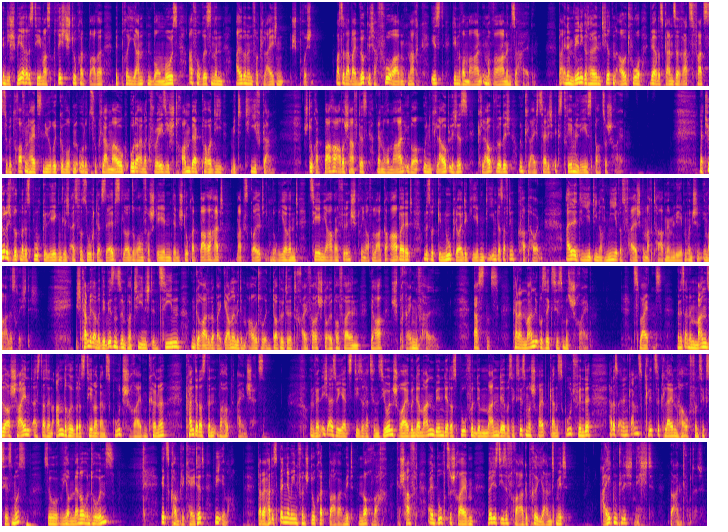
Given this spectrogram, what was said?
Denn die Schwere des Themas bricht Stuckrad Barre mit brillanten Bonmots, Aphorismen, albernen Vergleichen, Sprüchen. Was er dabei wirklich hervorragend macht, ist, den Roman im Rahmen zu halten. Bei einem weniger talentierten Autor wäre das Ganze ratzfatz zu Betroffenheitslyrik geworden oder zu Klamauk oder einer crazy Stromberg-Parodie mit Tiefgang. Stuttgart Bacher aber schafft es, einen Roman über Unglaubliches glaubwürdig und gleichzeitig extrem lesbar zu schreiben. Natürlich wird man das Buch gelegentlich als Versuch der Selbstläuterung verstehen, denn Stuckrad Barre hat, Max Gold ignorierend, zehn Jahre für den Springer Verlag gearbeitet und es wird genug Leute geben, die ihm das auf den Kopf hauen. All die, die noch nie etwas falsch gemacht haben im Leben und schon immer alles richtig. Ich kann mich einer gewissen Sympathie nicht entziehen und gerade dabei gerne mit dem Autor in doppelte, dreifache Stolperfallen, ja, Sprengfallen. Erstens, kann ein Mann über Sexismus schreiben? Zweitens, wenn es einem Mann so erscheint, als dass ein anderer über das Thema ganz gut schreiben könne, kann der das dann überhaupt einschätzen? Und wenn ich also jetzt diese Rezension schreibe und der Mann bin, der das Buch von dem Mann, der über Sexismus schreibt, ganz gut finde, hat es einen ganz klitzekleinen Hauch von Sexismus, so wir Männer unter uns? It's complicated, wie immer. Dabei hat es Benjamin von Stuckrad-Barre mit Noch wach geschafft, ein Buch zu schreiben, welches diese Frage brillant mit eigentlich nicht beantwortet.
